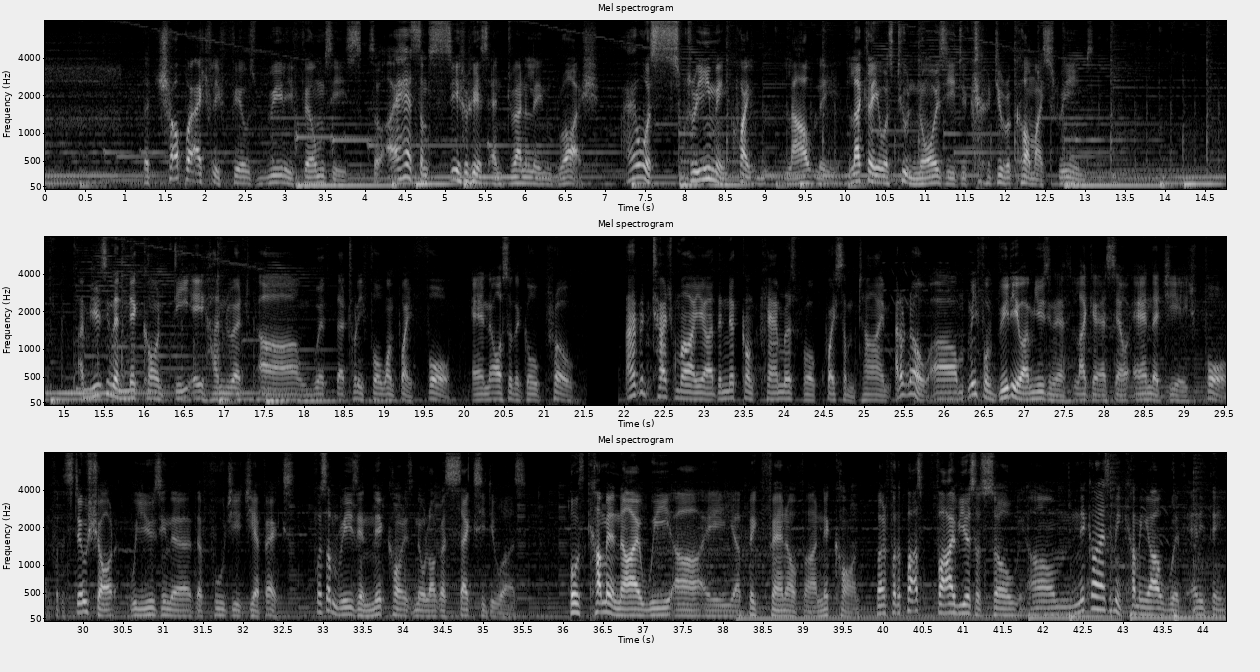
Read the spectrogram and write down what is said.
The chopper actually feels really filmy, so I had some serious adrenaline rush. I was screaming quite loudly. Luckily it was too noisy to, to record my screams. I'm using the Nikon D800 uh, with the 24 1.4 and also the GoPro. I haven't touched my uh, the Nikon cameras for quite some time. I don't know. Um, I mean, for video, I'm using the Leica SL and the GH4. For the still shot, we're using the the Fuji GFX. For some reason, Nikon is no longer sexy to us. Both Carmen and I, we are a, a big fan of uh, Nikon. But for the past five years or so, um, Nikon hasn't been coming out with anything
